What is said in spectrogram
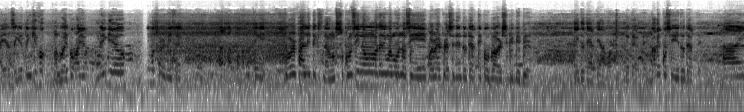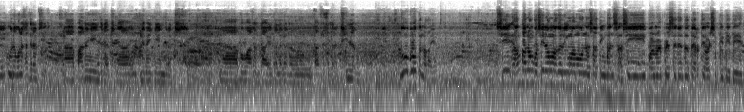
Ayan, sige. Thank you po. Mabuhay po kayo. Thank you. Mag-survey, sir. Para po. Sige. For politics lang, so kung sinong magaling mamuno, si former President Duterte po ba or si PBBM? Kay Duterte ako. Duterte. Bakit po si Duterte? Ay, unang-una sa drugs eh. Na paano niya yung drugs, na implement niya yung drugs. Ah, Na bawasan tayo talaga ng kaso sa drugs. Yun lang. Bumoboto na kayo. Si, ang tanong ko, sinong magaling mamuno sa ating bansa? Si former President Duterte or si PBBM?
